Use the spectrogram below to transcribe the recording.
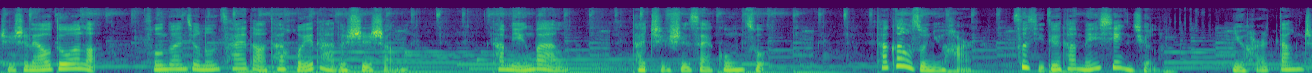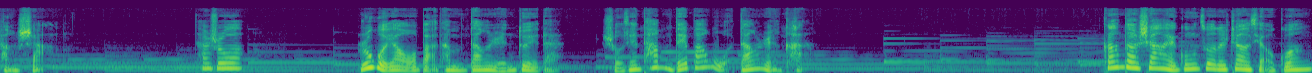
只是聊多了，峰端就能猜到他回答的是什么。他明白了，他只是在工作。他告诉女孩自己对他没兴趣了，女孩当场傻了。他说：“如果要我把他们当人对待。”首先，他们得把我当人看。刚到上海工作的赵晓光，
